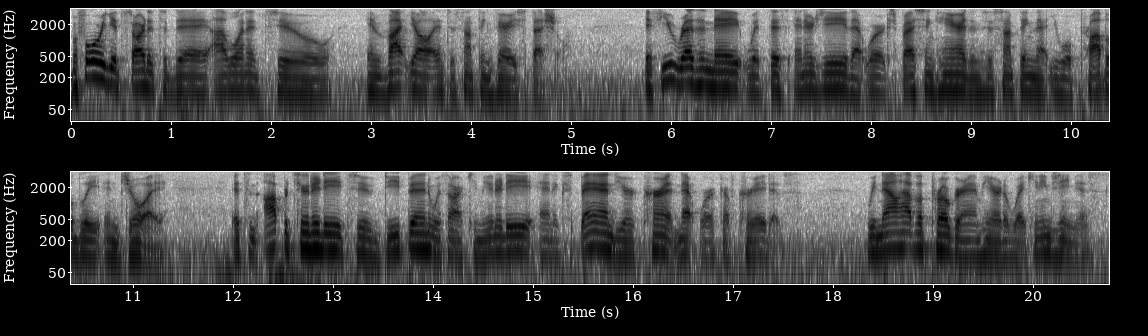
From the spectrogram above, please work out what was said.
Before we get started today, I wanted to invite y'all into something very special. If you resonate with this energy that we're expressing here, then this is something that you will probably enjoy. It's an opportunity to deepen with our community and expand your current network of creatives. We now have a program here at Awakening Genius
